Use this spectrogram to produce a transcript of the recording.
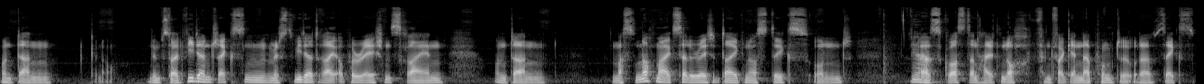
und dann, genau, nimmst du halt wieder einen Jackson, mischst wieder drei Operations rein und dann machst du nochmal Accelerated Diagnostics und ja. äh, scorest dann halt noch fünf Agenda-Punkte oder sechs,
